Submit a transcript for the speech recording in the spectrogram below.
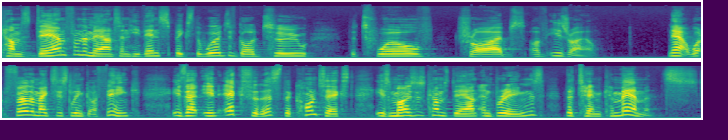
comes down from the mountain. He then speaks the words of God to the 12 tribes of Israel. Now, what further makes this link, I think, is that in Exodus, the context is Moses comes down and brings the Ten Commandments.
